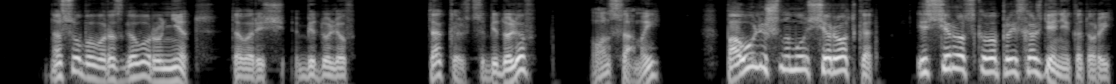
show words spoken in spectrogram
— Особого разговору нет, товарищ Бедулев. — Так, кажется, Бедулев? Он самый. По уличному сиротка из сиротского происхождения который.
